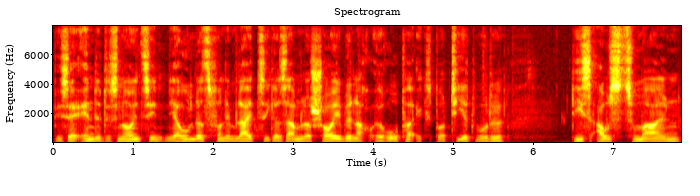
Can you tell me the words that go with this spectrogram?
bis er Ende des 19. Jahrhunderts von dem Leipziger Sammler Scheube nach Europa exportiert wurde, dies auszumalen,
